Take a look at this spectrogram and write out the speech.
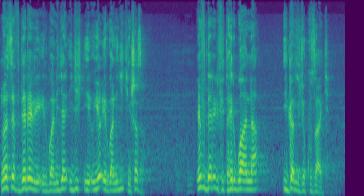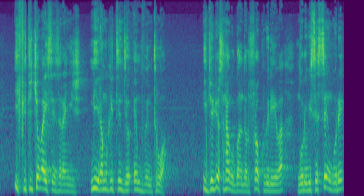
None se fdr iyo irwana ijya kinshasa fdr ifite aho irwana igamije kuzajya. Ifite icyo bayisezeranyije. Niramuka itsinze iyo m23. Ibyo byose ntabwo u rwanda rushobora kubireba ngo rubisesengure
